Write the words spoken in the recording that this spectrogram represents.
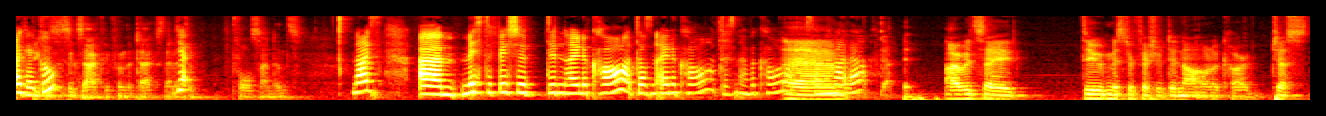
Okay, because cool. it's exactly from the text and Yep. it's a full sentence. Nice. Um, Mr. Fisher didn't own a car. Doesn't own a car. Doesn't have a car. something Um, like that. I would say, do Mr. Fisher did not own a car. Just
